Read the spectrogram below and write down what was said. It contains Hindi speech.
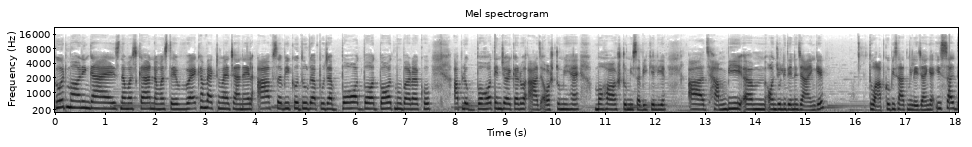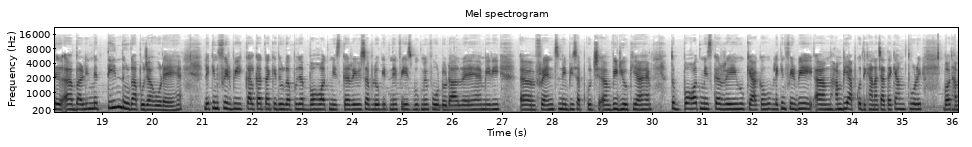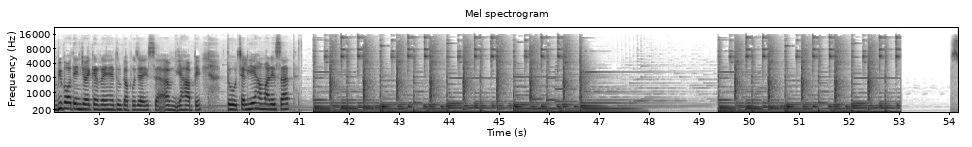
गुड मॉर्निंग गाइस नमस्कार, नमस्ते. Welcome back to my channel आप सभी को दुर्गा पूजा बहुत बहुत बहुत मुबारक हो। आप लोग बहुत एंजॉय करो आज अष्टमी है, महाअष्टमी सभी के लिए। आज हम भी अंजलि देने जाएँगे। तो आपको भी साथ में ले जाएँगे। इस साल बर्लिन में तीन दुर्गा पूजा हो रहे हैं, लेकिन फिर भी कलकत्ता की दुर्गा पूजा बहुत मिस कर रही हूँ। सब लोग इतने फेसबुक में फ़ोटो डाल रहे हैं। मेरी फ्रेंड्स ने भी सब कुछ वीडियो किया है। तो बहुत मिस कर रही हूँ, क्या कहूँ? लेकिन फिर भी हम भी आपको दिखाना चाहते हैं कि हम थोड़े बहुत, हम भी बहुत इन्जॉय कर रहे हैं दुर्गा पूजा इस यहाँ पे। तो चलिए हमारे साथ।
